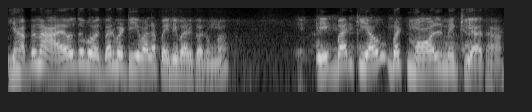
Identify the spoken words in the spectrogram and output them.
यहाँ पे मैं आया हूँ तो बहुत बार बट ये वाला पहली बार करूँगा। एक बार किया हूँ बट मॉल में किया था।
